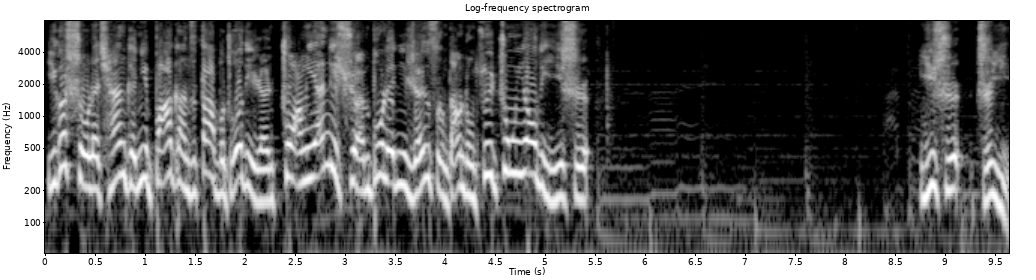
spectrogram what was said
一个收了钱跟你八竿子打不着的人，庄严的宣布了你人生当中最重要的仪式，仪式之一，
